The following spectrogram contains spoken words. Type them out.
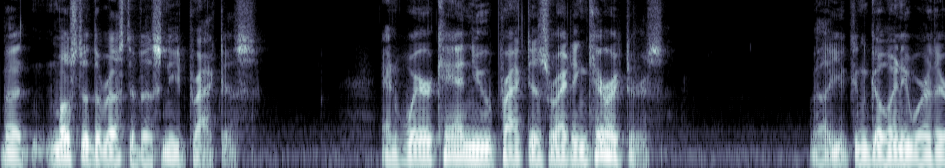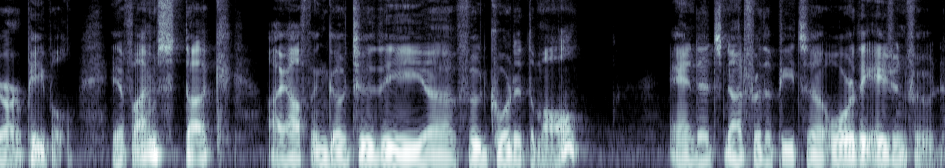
but most of the rest of us need practice. And where can you practice writing characters? Well, you can go anywhere there are people. If I'm stuck, I often go to the uh, food court at the mall, and it's not for the pizza or the Asian food.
